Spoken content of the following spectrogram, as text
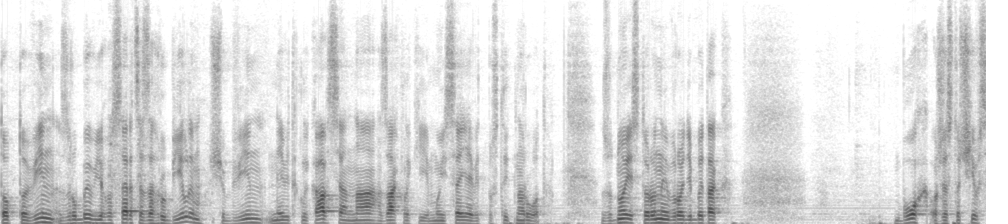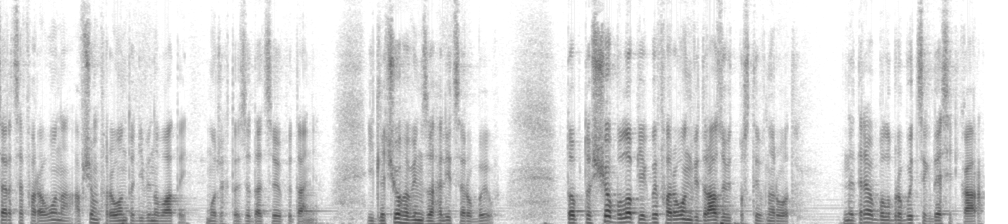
Тобто він зробив його серце загрубілим, щоб він не відкликався на заклики Мойсея відпустити народ. З одної сторони, вроді би так, Бог ожесточив серце фараона. А в чому фараон тоді винуватий? Може хтось задати собі питання. І для чого він взагалі це робив? Тобто, що було б, якби фараон відразу відпустив народ? Не треба було б робити цих 10 кар.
